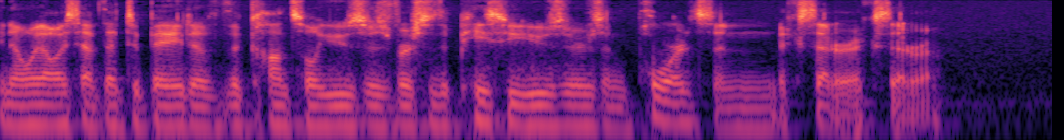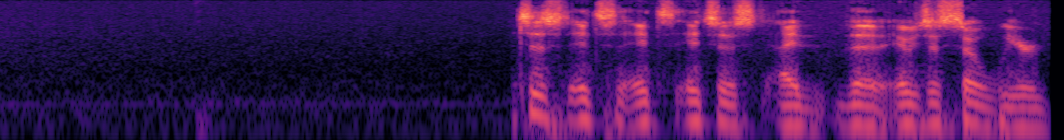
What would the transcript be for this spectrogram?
You know, we always have that debate of the console users versus the PC users and ports and et cetera, et cetera. It's just it's it's it's just I, the it was just so weird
